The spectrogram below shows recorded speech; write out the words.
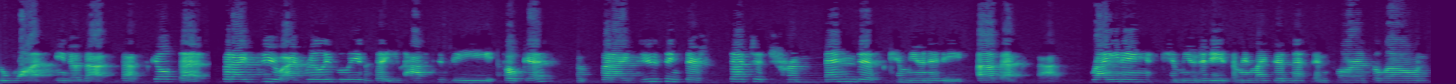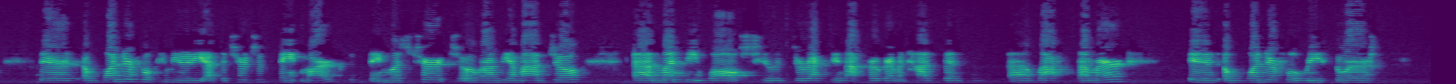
who want, you know, that, that skill set. But I do, I really believe that you have to be focused. But I do think there's such a tremendous community of expats, writing communities. I mean, my goodness, in Florence alone, there's a wonderful community at the Church of St. Mark's. It's the English church over on Via Maggio. Uh, Mundy Walsh, who is directing that program and has been since uh, last summer, is a wonderful resource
